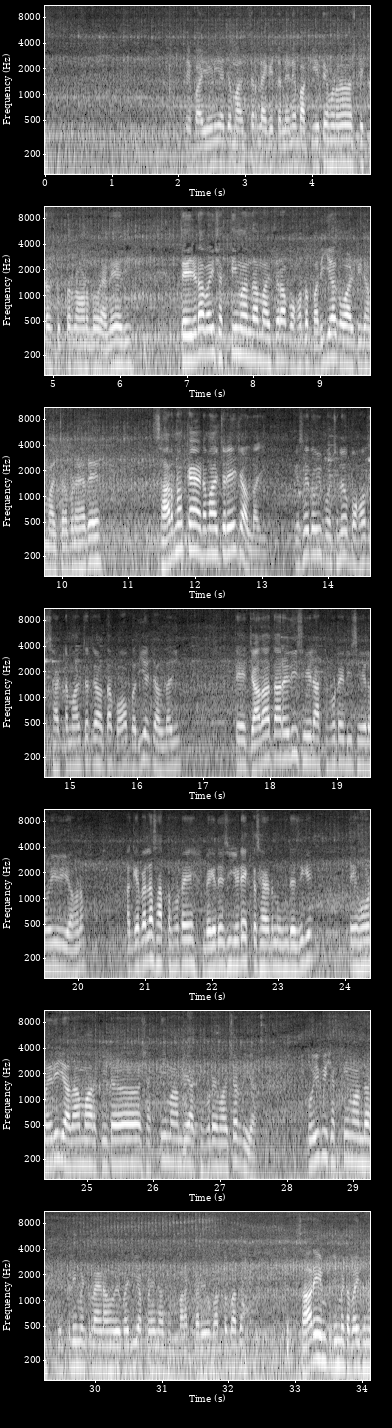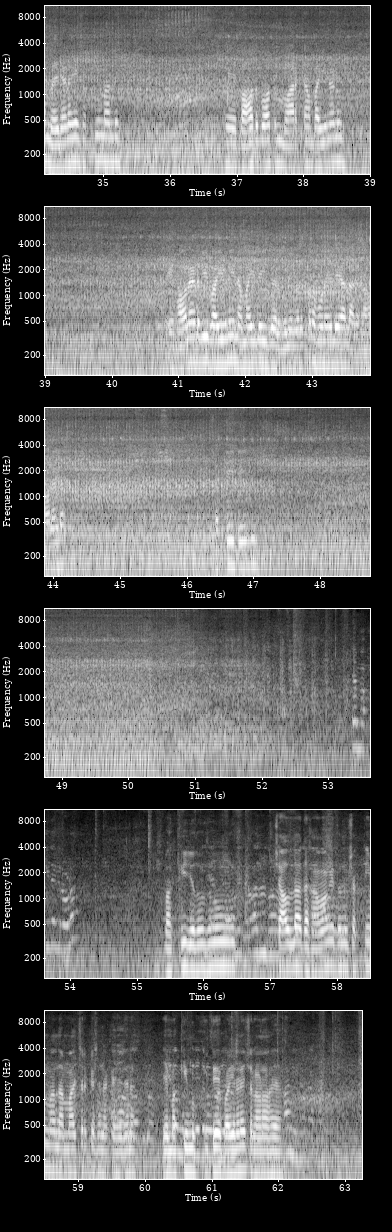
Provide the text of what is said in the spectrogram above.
ਤੇ ਬਾਈ ਹੁਣੀ ਅੱਜ ਮਲਚਰ ਲੈ ਕੇ ਚੱਲੇ ਨੇ, ਬਾਕੀ ਇਹ ਤੇ ਹੁਣ ਸਟicker ਸਟੁੱਕਰ ਲਾਉਣ ਤੋਂ ਰਹਿੰਦੇ ਆ ਜੀ। ਤੇ ਜਿਹੜਾ ਬਾਈ ਸ਼ਕਤੀਮਾਨ ਦਾ ਮਲਚਰ ਆ, ਬਹੁਤ ਵਧੀਆ ਕੁਆਲਿਟੀ ਦਾ ਮਲਚਰ ਬਣਾਇਆ ਤੇ ਸਾਰਿਆਂ ਨੂੰ ਘੈਂਟ ਮਲਚਰ ਇਹ ਚੱਲਦਾ ਜੀ। ਕਿਸੇ ਤੋਂ ਵੀ ਪੁੱਛ ਲਿਓ, ਬਹੁਤ ਸੈੱਟ ਮਲਚਰ ਚੱਲਦਾ, ਬਹੁਤ ਵਧੀਆ ਚੱਲਦਾ ਜੀ। ਤੇ ਜ਼ਿਆਦਾਤਰ ਇਹਦੀ ਸੇਲ 8 ਫੁੱਟੇ ਦੀ ਸੇਲ ਹੋਈ ਹੋਈ ਆ ਹੁਣ। ਅੱਗੇ ਪਹਿਲਾਂ 7 ਫੁੱਟੇ ਵਿਕਦੇ ਸੀ, ਜਿਹੜੇ ਇੱਕ ਸਾਈਡ ਨੂੰ ਹੁੰਦੇ ਸੀਗੇ। ਤੇ ਹੁਣ ਇਹਦੀ ਜ਼ਿਆਦਾ ਮਾਰਕੀਟ ਸ਼ਕਤੀਮਾਨ ਦੇ 8 ਫੁੱਟੇ ਮਲਚਰ ਦੀ ਆ। ਕੋਈ ਵੀ ਸ਼ਕਤੀਮਾਨ ਦਾ ਇੰਪਲੀਮੈਂਟ ਲੈਣਾ ਹੋਵੇ ਭਾਜੀ, ਆਪਣੇ ਨਾਲ ਸੰਪਰਕ ਕਰਿਓ। ਵੱਧ ਤੋਂ ਵੱਧ ਸਾਰੇ ਇੰਪਲੀਮੈਂਟ ਬਾਈ ਤੁਹਾਨੂੰ ਮਿਲ ਜਾਣਗੇ ਸ਼ਕਤੀਮਾਨ ਦੇ। ਤੇ ਬਹੁਤ ਬਹੁਤ ਮੁਬਾਰਕਾਂ ਬਾਈ ਇਹਨਾਂ ਨੂੰ। ਤੇ ਹਾਲੈਂਡ ਵੀ ਬਾਈ ਉਹਨੇ ਨਵਾਂ ਹੀ ਲਈ ਫਿਰਦੇ ਨੇ ਬਿਲਕੁਲ ਹੁਣੇ ਲਿਆ ਲੱਗਦਾ ਹਾਲੈਂਡ 36 30 ਜੀ ਬਾਕੀ ਜਦੋਂ ਤੁਹਾਨੂੰ ਚੱਲਦਾ ਦਿਖਾਵਾਂਗੇ, ਤੁਹਾਨੂੰ ਸ਼ਕਤੀਮਾਨ ਦਾ ਮਲਚਰ ਕਿਸੇ ਨਾ ਕਿਸੇ ਦਿਨ, ਜੇ ਮੱਕੀ ਮੁੱਕੀ ਤੇ ਬਾਈ ਇਹਨਾਂ ਨੇ ਚਲਾਉਣਾ ਹੋਇਆ।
